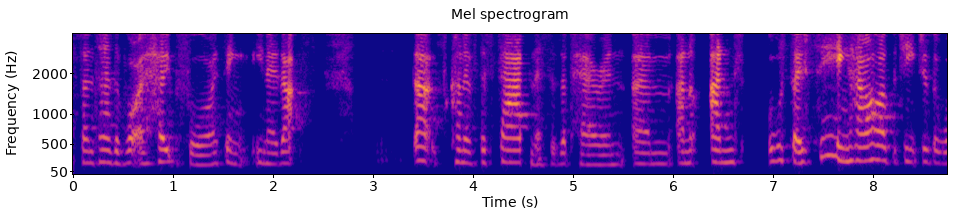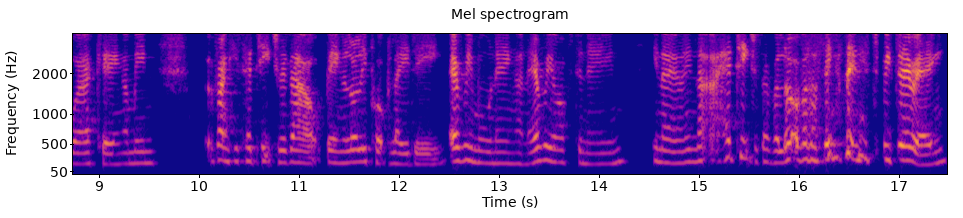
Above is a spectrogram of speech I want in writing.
so in terms of what I hope for, I think you know that's that's kind of the sadness as a parent, um, and and also seeing how hard the teachers are working. I mean, Frankie's head teacher is out being a lollipop lady every morning and every afternoon you know, I mean, that, head teachers have a lot of other things they need to be doing.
